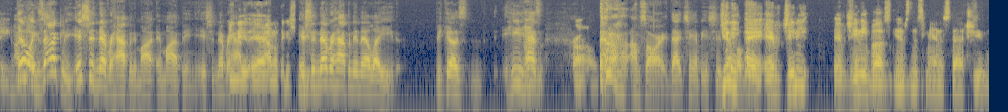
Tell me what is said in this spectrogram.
Wade. I No, exactly. It should never happen in my in my opinion. It should never happen. Yeah, I don't think it should. It should never happen in LA either. Because he um, has Bro. I'm sorry, that championship that Jenny, bubble- hey, if Jenny, if Jenny Buss gives this man a statue,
